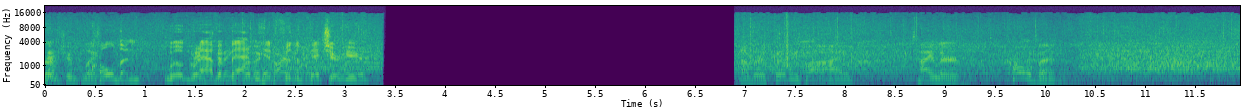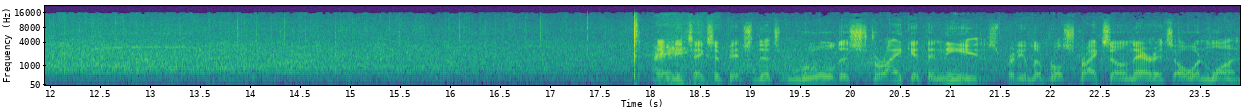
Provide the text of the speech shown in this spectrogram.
Your Tyler. Coleman will grab a hitting bat and the hit for the pitcher here. Number 35, Tyler Colvin. And he takes a pitch that's ruled a strike at the knees. Pretty liberal strike zone there. It's 0 1.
